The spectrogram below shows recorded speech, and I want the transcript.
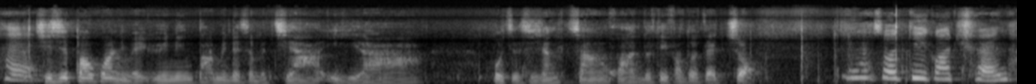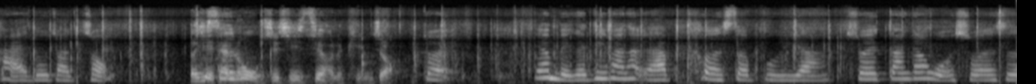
嘿，其实包括你们云林旁边的什么嘉义啊，或者是像彰化很多地方都在种。应该说地瓜全台都在种。而且台农五十七是最好的品种。对。因为每个地方它有它特色不一样，所以刚刚我说的是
